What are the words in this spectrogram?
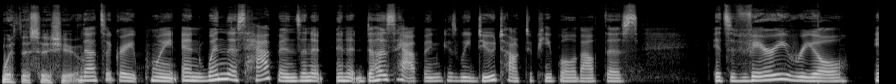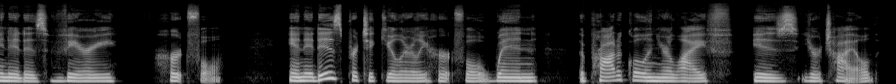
with this issue. That's a great point. And when this happens and it and it does happen because we do talk to people about this, it's very real and it is very hurtful. And it is particularly hurtful when the prodigal in your life is your child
